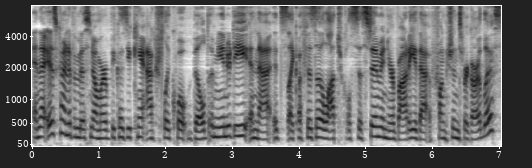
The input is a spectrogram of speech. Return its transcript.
And that is kind of a misnomer because you can't actually quote build immunity in that it's like a physiological system in your body that functions regardless.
